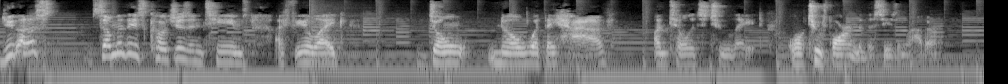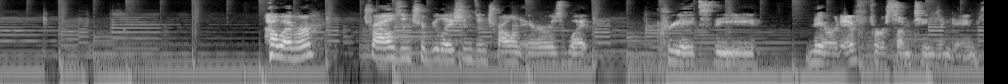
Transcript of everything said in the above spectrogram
You gotta, some of these coaches and teams, I feel like, don't know what they have until it's too late or too far into the season, rather. However, trials and tribulations and trial and error is what creates the narrative for some teams and games.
